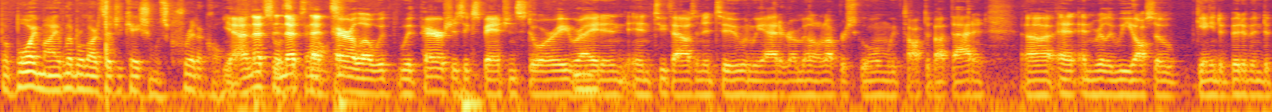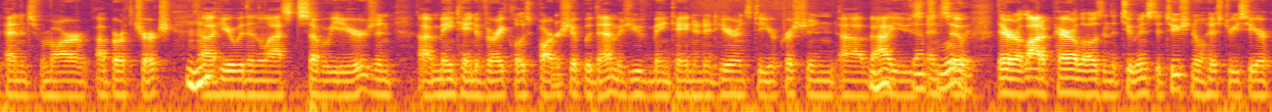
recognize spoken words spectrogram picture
But boy, my liberal arts education was critical. Yeah, and that's So and that's that parallel with with Parish's expansion story, Mm-hmm. right? In in 2002 when we added our middle and upper school, and we've talked about that, and uh, and, and really we also gained a bit of independence from our uh, birth church Mm-hmm. uh, here within the last several years, and uh, maintained a very close partnership with them as you've maintained an adherence to your Christian uh, values, and so Mm-hmm. there are a lot of parallels in the two institutional histories here.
